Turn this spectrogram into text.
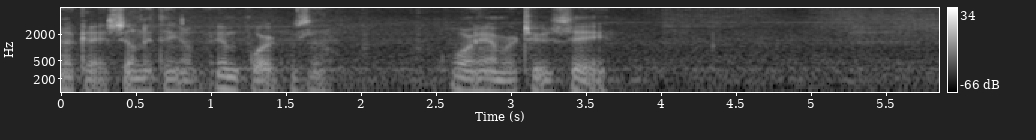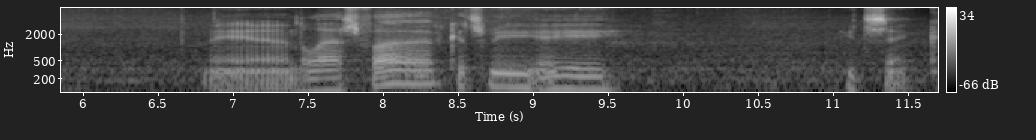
okay, so the only thing of import was a Warhammer 2C. And last five gets me a heat sink.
